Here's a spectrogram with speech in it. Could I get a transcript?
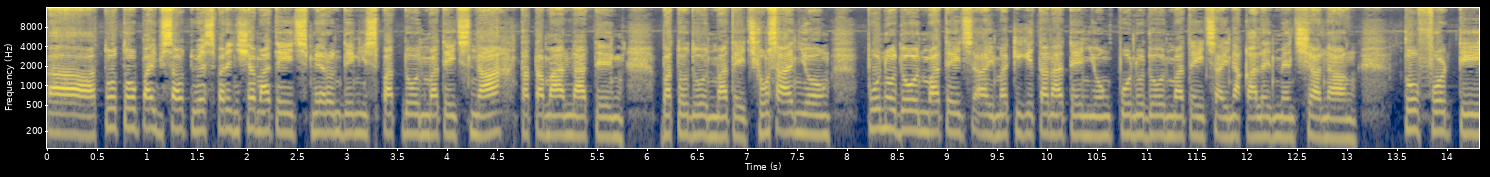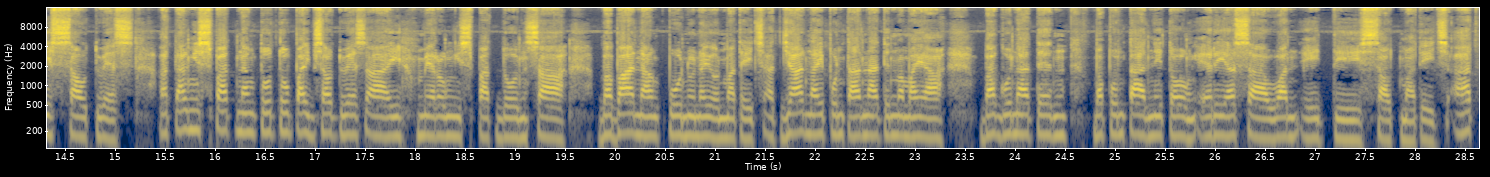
uh, Toto 5 Southwest pa rin siya Matage. Meron ding spot doon Matage na tatamaan nating bato doon Matage. Kung saan yung puno doon Matage ay makikita natin yung puno doon Matage ay naka-alignment siya ng 240 Southwest. At ang spot ng 225 Southwest ay merong spot doon sa baba ng puno na yon Matage. At dyan ay puntahan natin mamaya bago natin mapuntahan nitong area sa 180 South Matage. At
